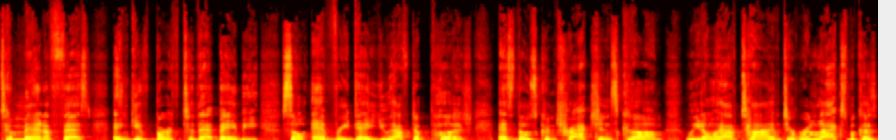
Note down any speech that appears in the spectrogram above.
to manifest and give birth to that baby. So every day you have to push as those contractions come. We don't have time to relax because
